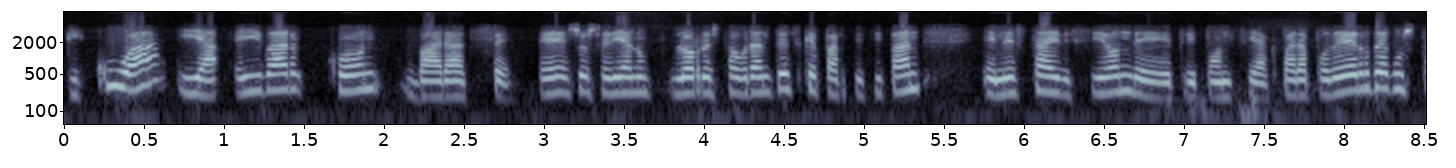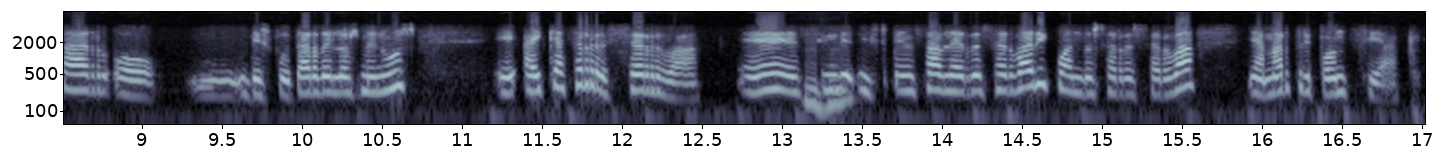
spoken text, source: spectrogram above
Picúa y a Eibar con Baratze. ¿eh? Esos serían los restaurantes que participan en esta edición de Triponciac. Para poder degustar o mm, disfrutar de los menús eh, hay que hacer reserva. ¿eh? Es uh -huh. indispensable reservar y cuando se reserva llamar Triponciac.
